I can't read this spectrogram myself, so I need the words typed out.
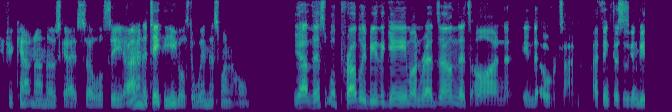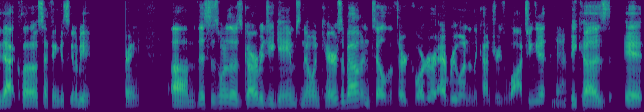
If you're counting on those guys, so we'll see. I'm going to take the Eagles to win this one at home. Yeah, this will probably be the game on Red Zone that's on into overtime. I think this is going to be that close. I think it's going to be. Um, this is one of those garbagey games no one cares about until the third quarter. Everyone in the country is watching it Yeah. because it,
